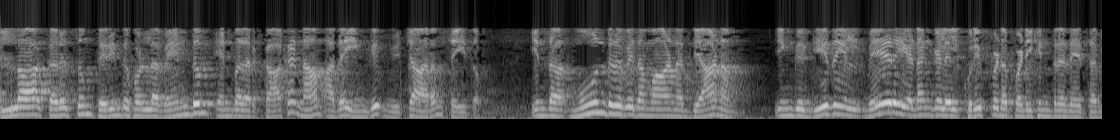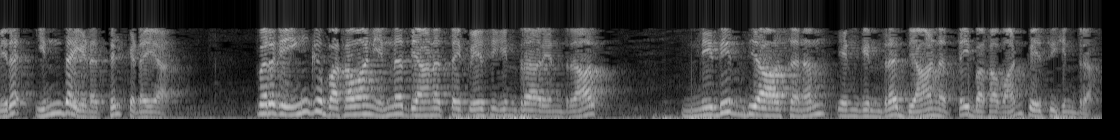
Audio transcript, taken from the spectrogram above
எல்லா கருத்தும் தெரிந்து கொள்ள வேண்டும் என்பதற்காக நாம் அதை இங்கு விசாரம் செய்தோம். இந்த மூன்று விதமான தியானம் இங்கு கீதையில் வேறு இடங்களில் குறிப்பிடப்படுகின்றதே தவிர இந்த இடத்தில் கிடையாது. பிறகு இங்கு பகவான் என்ன தியானத்தை பேசுகின்றார் என்றால் நிதித்தியாசனம் என்கின்ற தியானத்தை பகவான் பேசுகின்றார்.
